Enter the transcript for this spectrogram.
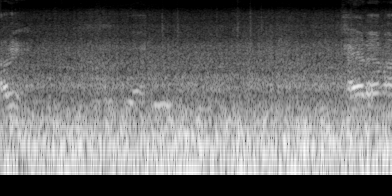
আরবি? খায়া দেয় মা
